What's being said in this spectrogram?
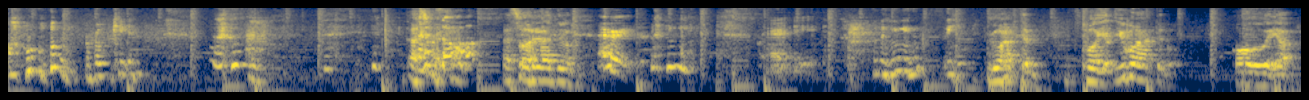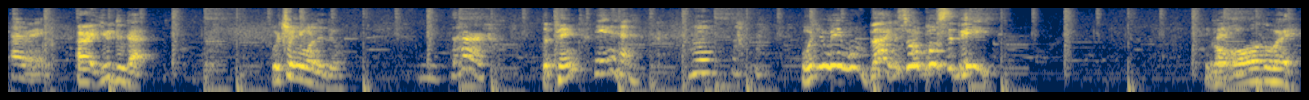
oh, broken. That's, That's all. That's all I gotta do. Alright. Alright. Let me see. You're gonna have to pull your. You're gonna have to go all the way up. Alright. All right, you do that. Which one you want to do? Her. The pink? Yeah. What do you mean move back? That's what I'm supposed to be. Go all the way.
